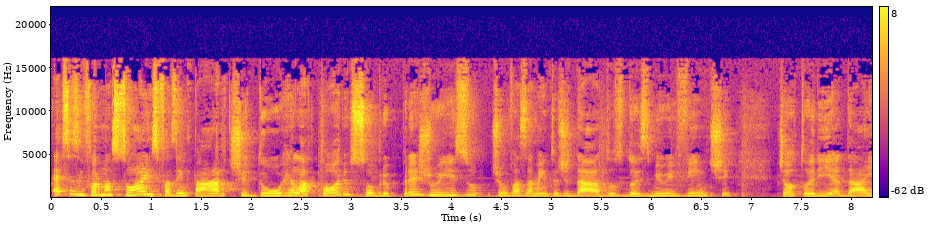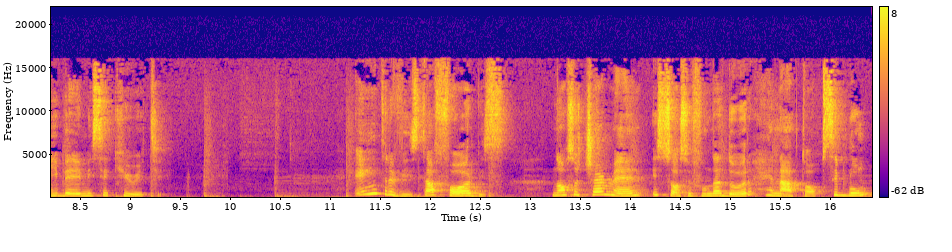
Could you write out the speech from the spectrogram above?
Essas informações fazem parte do relatório sobre o prejuízo de um vazamento de dados 2020 de autoria da IBM Security. Em entrevista à Forbes, nosso chairman e sócio fundador, Renato Opsi-Blum,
